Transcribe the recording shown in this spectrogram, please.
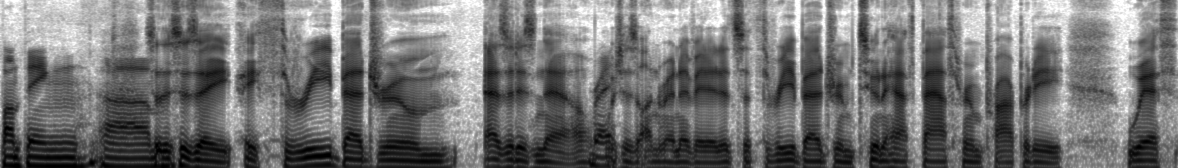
bumping. Um, So this is a, a three bedroom as it is now, Right. which is unrenovated. It's a three bedroom, two and a half bathroom property with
